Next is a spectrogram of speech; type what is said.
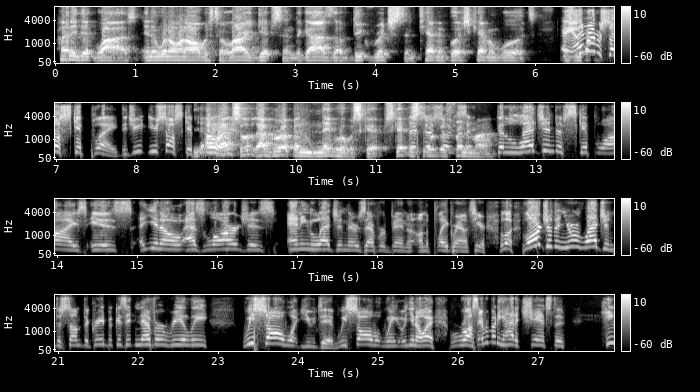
Honey Dip Wise, and it went on always to Larry Gibson, the guys of Duke Richardson, Kevin Bush, Kevin Woods. Hey, I never saw Skip play. Did you? You saw Skip? Yeah, oh, absolutely. I grew up in the neighborhood with Skip. Skip is still a good friend so of mine. The legend of Skip Wise is, you know, as large as any legend there's ever been on the playgrounds here. Look, larger than your legend to some degree because it never really. We saw what you did. We saw what we, you know, uh, Russ. Everybody had a chance to he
